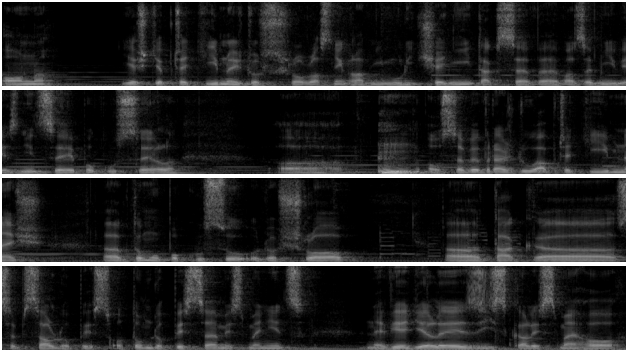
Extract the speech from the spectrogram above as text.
On ještě předtím, než došlo vlastně k hlavnímu líčení, tak se ve vazební věznici pokusil uh, o sebevraždu a předtím, než uh, k tomu pokusu došlo, tak se psal dopis. O tom dopise my jsme nic nevěděli, získali jsme ho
